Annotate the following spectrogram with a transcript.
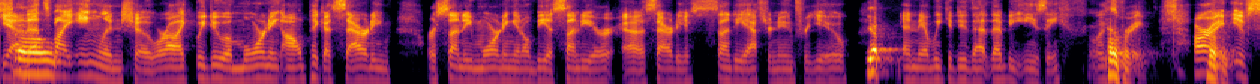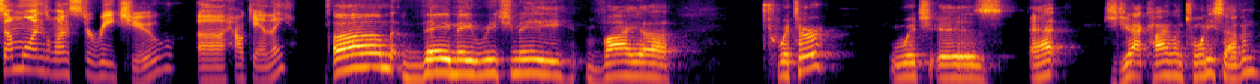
Yeah, So- that's my England show where like we do a morning. I'll pick a Saturday or Sunday morning, and it'll be a Sunday or uh, Saturday or Sunday afternoon for you, Yep. and then we could do that. That'd be easy. That's Perfect. great. All right, Perfect. if someone wants to reach you, uh, how can they? Um, they may reach me via Twitter, which is at Jack Hyland 27,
